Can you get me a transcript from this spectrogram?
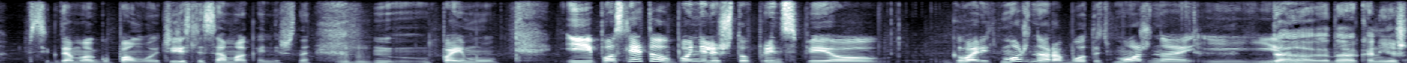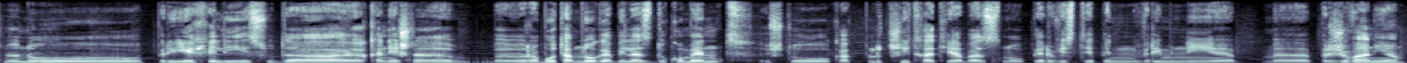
всегда могу помочь. Если сама, конечно, м, пойму. И после этого поняли, что, в принципе, э, говорить можно, работать можно. И... Да, да, конечно. Ну, приехали сюда, конечно, работа много без документ, что как получить хотя бы ну, первую степень времени э, проживания.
